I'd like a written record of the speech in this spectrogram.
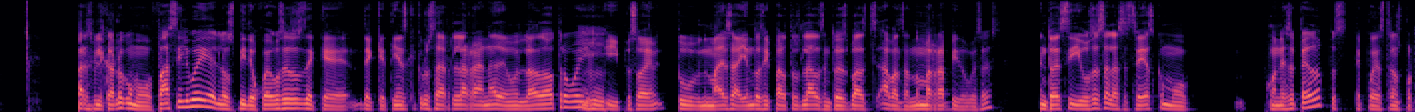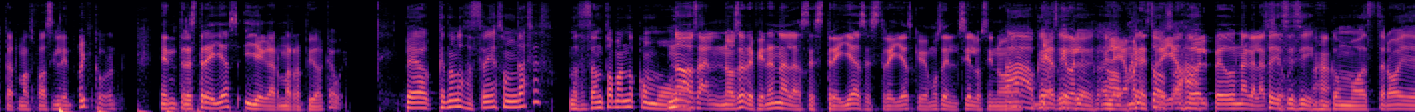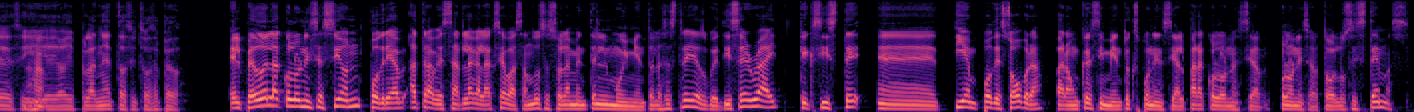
para explicarlo como fácil, güey, en los videojuegos esos de que, de que tienes que cruzar la rana de un lado a otro, güey, y pues tu madre se va yendo así para otros lados, entonces vas avanzando más rápido, güey, ¿sabes? Entonces, si usas a las estrellas como con ese pedo, pues te puedes transportar más fácil en, ¡ay, cabrón! entre estrellas y llegar más rápido acá, güey. Pero que no las estrellas son gases. Las están tomando como. No, o sea, no se refieren a las estrellas, estrellas que vemos en el cielo, sino Ah, ok, ya es ok, que le, le Ah, llaman objetos, estrella a ajá. todo el pedo de una galaxia. sí, sí, sí. Ajá. Como asteroides y planetas y todo ese pedo. El pedo de la colonización podría atravesar la galaxia basándose solamente en el movimiento de las estrellas, güey. Dice Wright que existe eh, tiempo de sobra para un crecimiento exponencial para colonizar, colonizar todos los sistemas.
